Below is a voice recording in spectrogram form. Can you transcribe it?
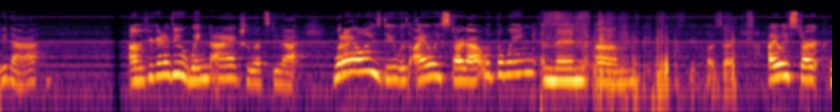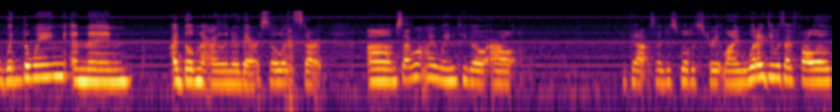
Do that. Um, if you're gonna do a winged eye actually let's do that. What I always do is I always start out with the wing and then um, let's get closer. I always start with the wing and then I build my eyeliner there. So let's start. Um, so I want my wing to go out like that. So I just build a straight line. What I do is I follow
